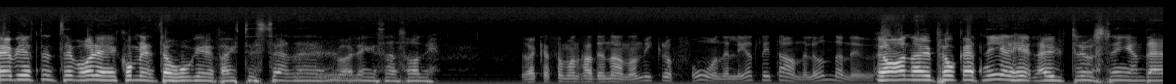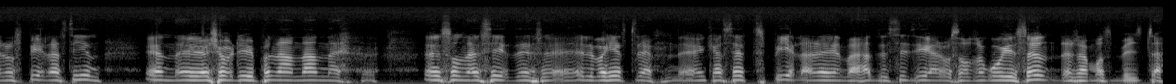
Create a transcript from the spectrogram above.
Jag vet inte vad det är. Kommer inte ihåg det faktiskt. Eh, Det var länge sedan jag sa det. Det verkar som man hade en annan mikrofon. Det lät lite annorlunda nu. Ja, han har ju plockat ner hela utrustningen där och spelat in en, eh, jag körde ju på en annan eh, en sån där CD, eller vad heter det, en kassettspelare än vad jag hade tidigare och sånt som går ju sönder så jag måste byta.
